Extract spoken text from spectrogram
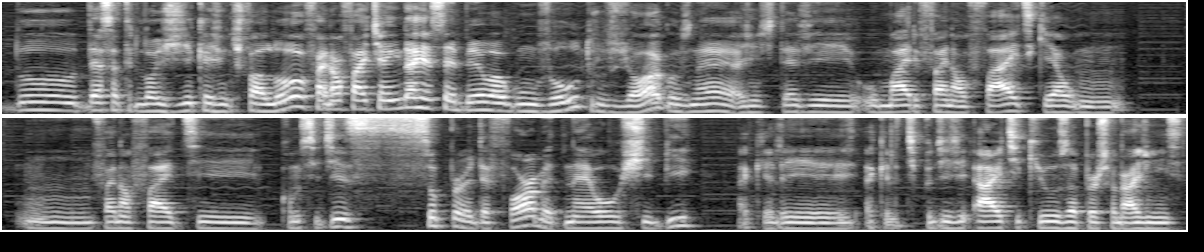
do, dessa trilogia que a gente falou, Final Fight ainda recebeu alguns outros jogos, né? A gente teve o Mighty Final Fight, que é um, um Final Fight, como se diz, super deformed, né, ou chibi, aquele, aquele tipo de arte que usa personagens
